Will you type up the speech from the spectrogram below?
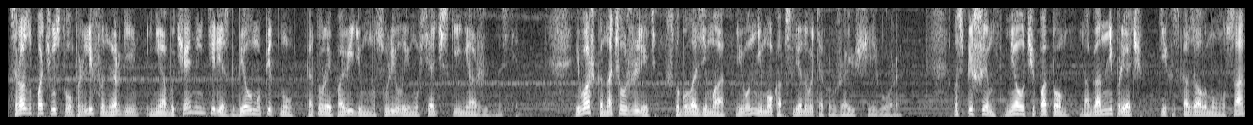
сразу почувствовал прилив энергии и необычайный интерес к белому пятну, которое, по-видимому, сулило ему всяческие неожиданности. Ивашка начал жалеть, что была зима, и он не мог обследовать окружающие горы. «Поспешим, мелочи потом, наган не прячь», – тихо сказал ему Муса,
